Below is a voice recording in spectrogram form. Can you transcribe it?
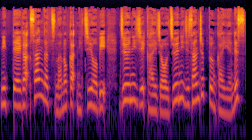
日程が3月7日日曜日、12時会場、12時30分開演です。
